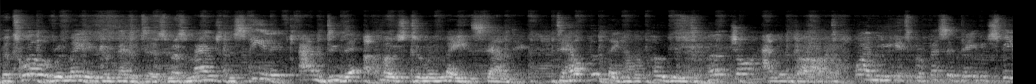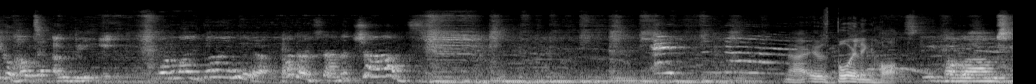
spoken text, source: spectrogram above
The 12 remaining competitors must mount the ski lift and do their utmost to remain standing. To help them, they have a podium to perch on and a guard. Finally, it's Professor David Spiegelhalter, OBE. What am I doing here? I don't stand a chance. It's not. No, it was boiling hot. Ski pole arms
